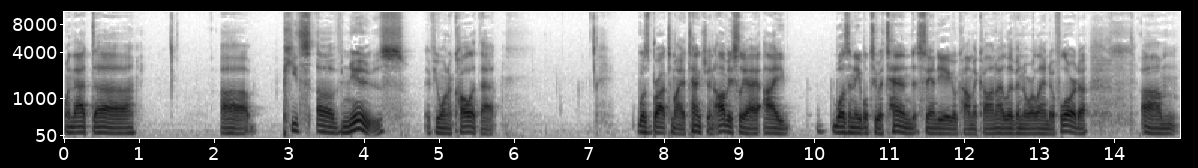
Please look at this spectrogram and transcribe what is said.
when that uh, uh, piece of news, if you want to call it that, was brought to my attention. Obviously, I, I wasn't able to attend San Diego Comic Con. I live in Orlando, Florida. Um,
